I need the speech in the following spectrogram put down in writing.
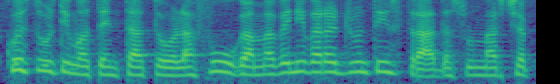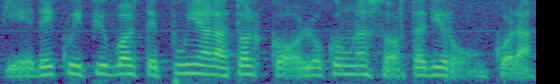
Quest'ultimo ha tentato la fuga ma veniva raggiunto in strada sul marciapiede e qui più volte pugnalato al collo con con una sorta di roncola.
